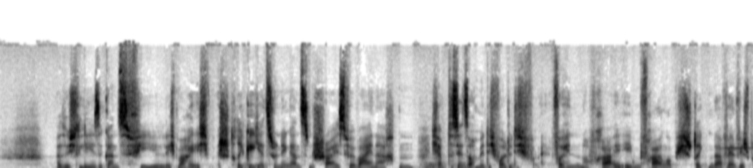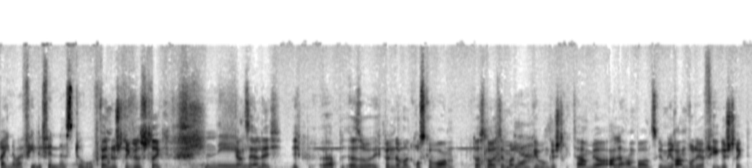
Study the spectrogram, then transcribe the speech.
Also ich lese ganz viel. Ich mache, ich stricke jetzt schon den ganzen Scheiß für Weihnachten. Ich habe das jetzt auch mit. Ich wollte dich vorhin noch fra eben fragen, ob ich stricken darf, während wir sprechen, aber viele finden das doof. Wenn du strickst, strick. Nee. Ganz ehrlich, ich, hab, also ich bin damit groß geworden, dass Leute in meiner Ja? Umgebung gestrickt haben. Ja, alle haben bei uns. Im Iran wurde ja viel gestrickt.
